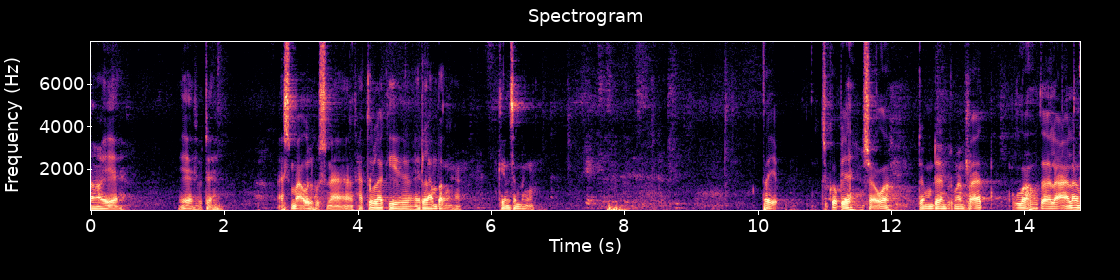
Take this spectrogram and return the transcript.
Oh iya. Ya sudah. Asmaul Husna. Satu lagi Herlambang. Mungkin seneng. Taib. Cukup ya insyaallah. Mudah-mudahan bermanfaat. Allah taala alam.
